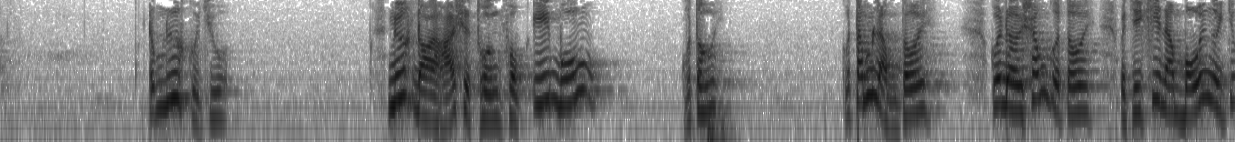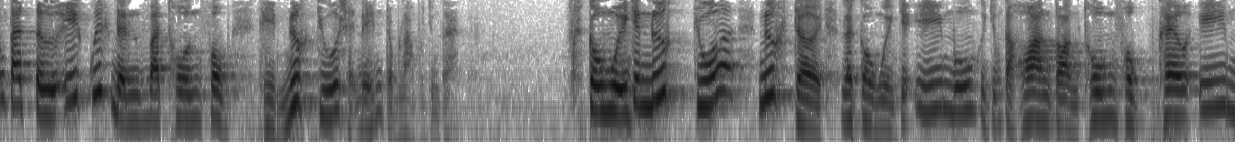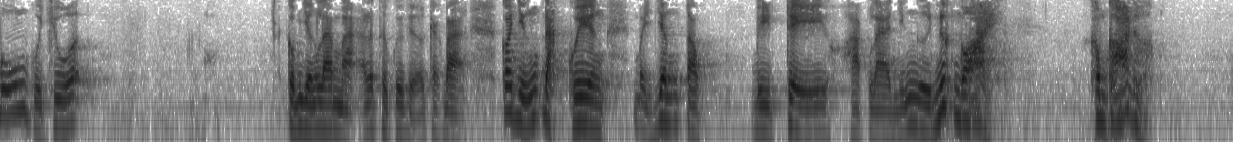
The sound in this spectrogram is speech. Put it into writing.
Trong nước của Chúa. Nước đòi hỏi sự thuần phục ý muốn của tôi, của tấm lòng tôi, của đời sống của tôi. Và chỉ khi nào mỗi người chúng ta tự ý quyết định và thuần phục thì nước Chúa sẽ đến trong lòng của chúng ta. Cầu nguyện cho nước Chúa, nước trời là cầu nguyện cho ý muốn của chúng ta hoàn toàn thuần phục theo ý muốn của Chúa. Công dân La Mã đó thưa quý vị và các bạn, có những đặc quyền mà dân tộc bị trị hoặc là những người nước ngoài không có được.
